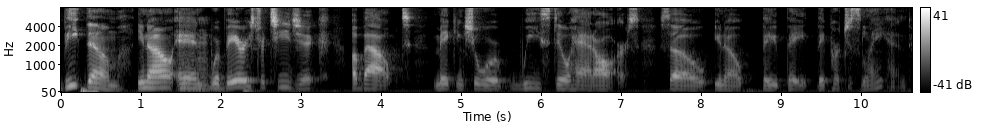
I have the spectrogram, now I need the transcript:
beat them, you know, and we're very strategic about making sure we still had ours. So, you know, they they they purchased land,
